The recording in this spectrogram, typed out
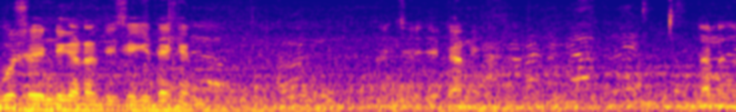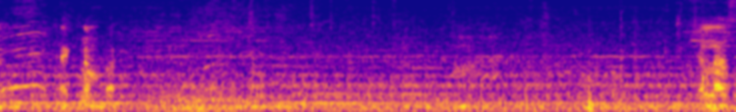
বসে ইন্ডিকেটার দিছে কি দেখেন। আচ্ছা যে ডানে ডানে যাব এক নাম্বার। চালাস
